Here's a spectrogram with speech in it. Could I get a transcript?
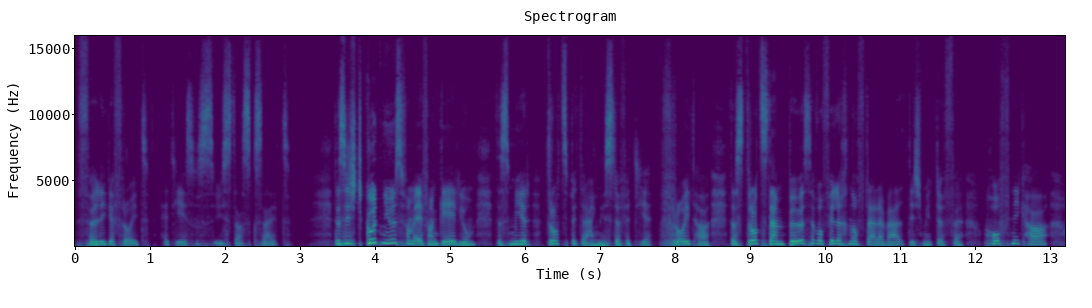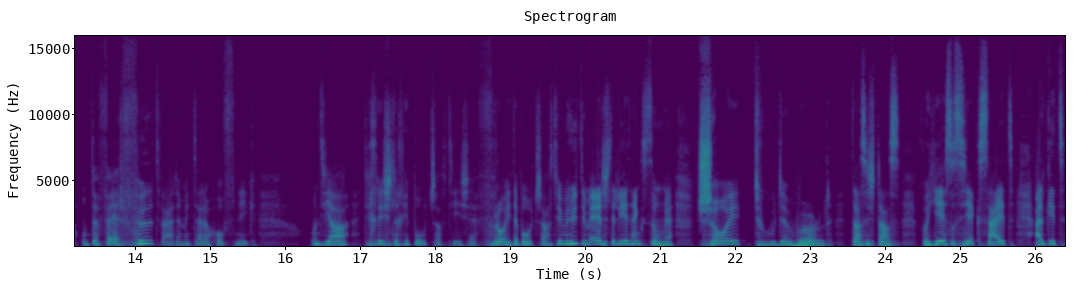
völligen Freude hat Jesus uns das gesagt. Das ist die Good News vom Evangelium, dass wir trotz Bedrängnis dürfen die Freude haben, dass trotz dem Bösen, wo vielleicht noch auf dieser Welt ist, wir dürfen Hoffnung haben und dürfen erfüllt werden mit dieser Hoffnung und ja, die christliche Botschaft, die ist eine Freudebotschaft. Wie wir heute im ersten Lied haben gesungen, Joy to the World. Das ist das, was Jesus hier gesagt. Er gibt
